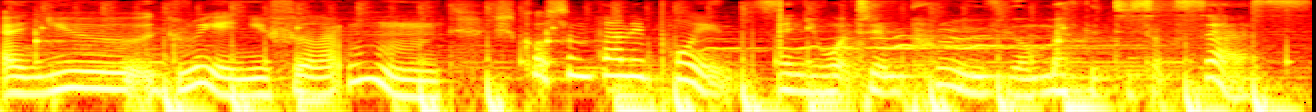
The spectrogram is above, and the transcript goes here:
and you agree and you feel like, hmm, she's got some valid points, and you want to improve your method to success,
